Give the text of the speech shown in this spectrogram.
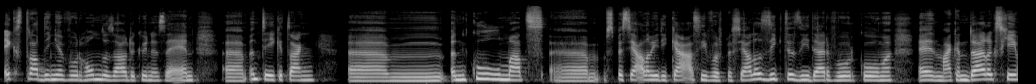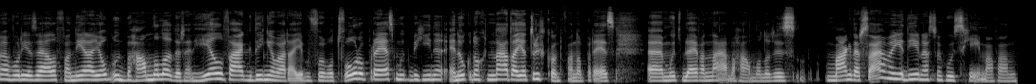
extra dingen voor honden zouden kunnen zijn um, een tekentang, um, een koelmat, um, speciale medicatie voor speciale ziektes die daarvoor komen. He, maak een duidelijk schema voor jezelf wanneer je hond moet behandelen. Er zijn heel vaak dingen waar je bijvoorbeeld voor op reis moet beginnen en ook nog nadat je terugkomt van op reis uh, moet blijven nabehandelen. Dus maak daar samen je dierarts een goed schema van.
